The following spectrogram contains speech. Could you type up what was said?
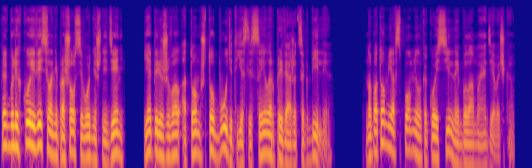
Как бы легко и весело не прошел сегодняшний день, я переживал о том, что будет, если Сейлор привяжется к Билли. Но потом я вспомнил, какой сильной была моя девочка.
